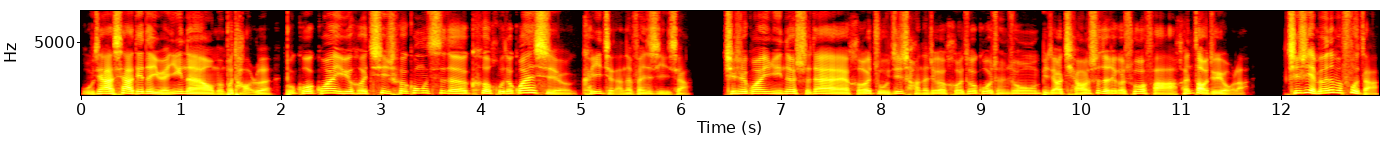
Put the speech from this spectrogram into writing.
股价下跌的原因呢，我们不讨论。不过，关于和汽车公司的客户的关系，可以简单的分析一下。其实，关于宁德时代和主机厂的这个合作过程中比较强势的这个说法，很早就有了。其实也没有那么复杂，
